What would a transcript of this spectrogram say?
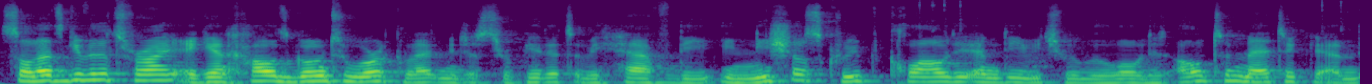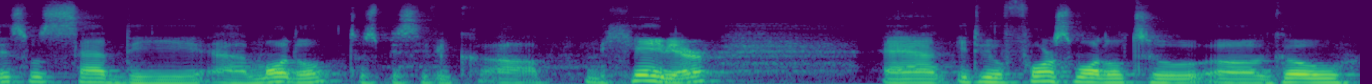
so let's give it a try. Again, how it's going to work, let me just repeat it. We have the initial script ClaudeMD, which will be loaded automatically, and this will set the uh, model to specific uh, behavior, and it will force model to uh, go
